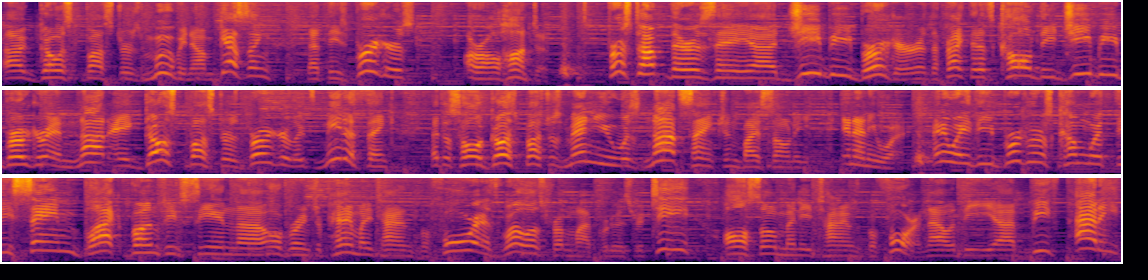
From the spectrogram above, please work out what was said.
uh, Ghostbusters movie. Now, I'm guessing that these burgers are all haunted. First up, there's a uh, GB burger. The fact that it's called the GB burger and not a Ghostbusters burger leads me to think that this whole Ghostbusters menu was not sanctioned by Sony in any way. Anyway, the burgers come with the same black buns we've seen uh, over in Japan many times before, as well as from my producer T, also many times before. Now, the uh, beef patty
